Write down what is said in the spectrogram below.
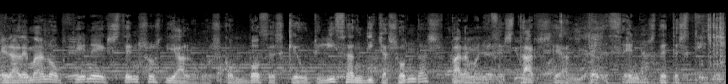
el alemán obtiene extensos diálogos con voces que utilizan dichas ondas para manifestarse ante decenas de testigos.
